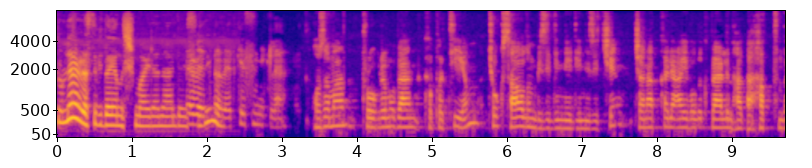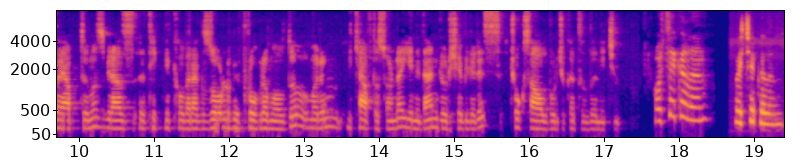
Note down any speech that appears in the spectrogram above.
Kültürler arası bir dayanışmayla neredeyse Evet, değil mi? evet kesinlikle. O zaman programı ben kapatayım. Çok sağ olun bizi dinlediğiniz için. Çanakkale, Ayvalık, Berlin hat- hattında yaptığımız biraz e, teknik olarak zorlu bir program oldu. Umarım iki hafta sonra yeniden görüşebiliriz. Çok sağ ol Burcu katıldığın için. Hoşçakalın. Hoşçakalın.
